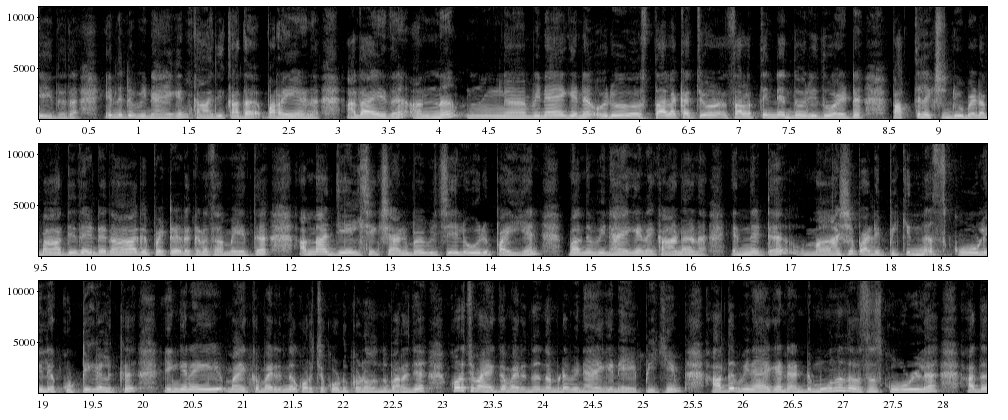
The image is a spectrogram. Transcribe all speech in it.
ചെയ്തത്. എന്നിട്ട് വിനായകൻ കാര്യ കഥ പറയുകയാണ്. അതായത് അന്ന് വിനായകന് ഒരു സ്ഥല കച്ചോ സ്ഥലത്തിന്റെ എന്തോ ഒരു ഇതുമായിട്ട് പത്ത് ലക്ഷം രൂപയുടെ ബാധ്യത ഉണ്ടായിരുന്നു. ആകെ പെട്ടെടുക്കുന്ന സമയത്ത് അന്ന് ആ ജയിൽ ശിക്ഷ അനുഭവിച്ചതിൽ ഒരു പയ്യൻ വന്ന് വിനായകനെ കാണുകയാണ് എന്നിട്ട് മാഷ് പഠിപ്പിക്കുന്ന സ്കൂളിലെ കുട്ടികൾക്ക് ഇങ്ങനെ ഈ മയക്കുമരുന്ന് കുറച്ച് കൊടുക്കണമെന്ന് പറഞ്ഞ് കുറച്ച് മയക്കുമരുന്ന് നമ്മുടെ വിനായകനെ ഏൽപ്പിക്കുകയും അത് വിനായകൻ രണ്ട് മൂന്ന് ദിവസം സ്കൂളിൽ അത്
